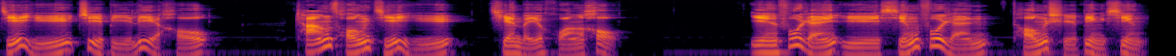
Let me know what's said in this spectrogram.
婕妤制笔列侯。常从婕妤迁为皇后。尹夫人与邢夫人同时并幸，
